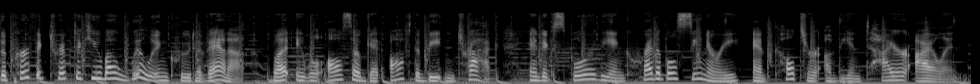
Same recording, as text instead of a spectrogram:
The perfect trip to Cuba will include Havana, but it will also get off the beaten track and explore the incredible scenery and culture of the entire island.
